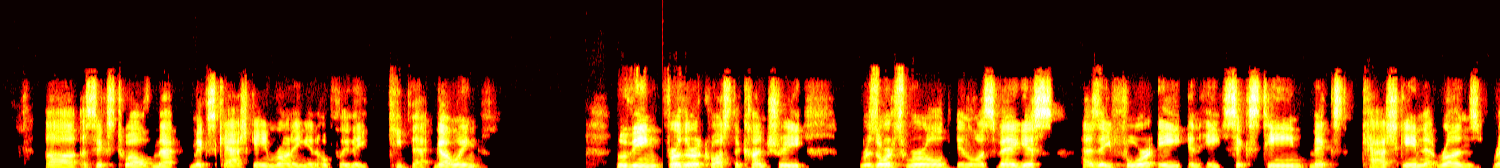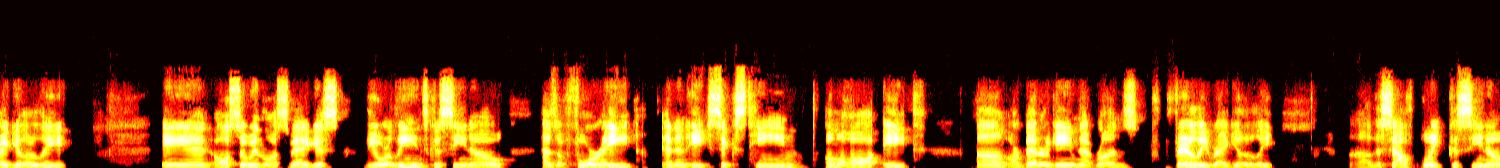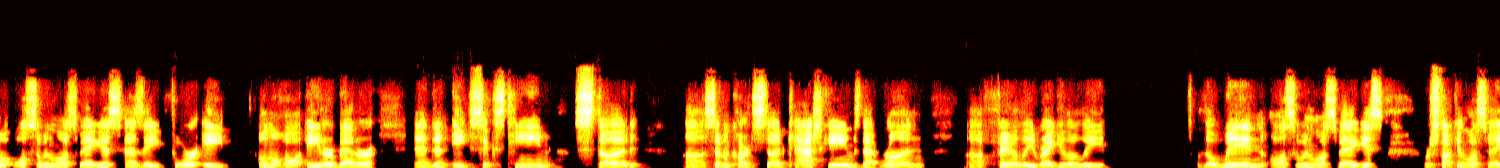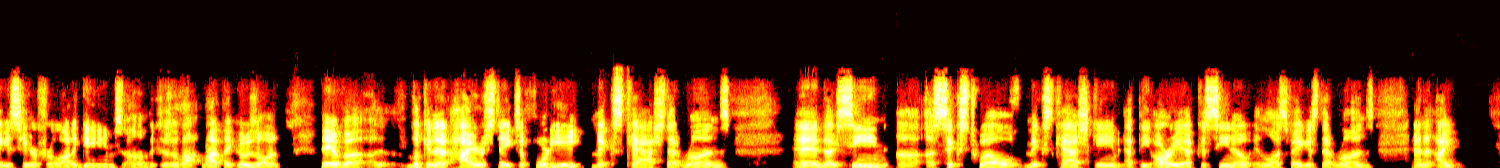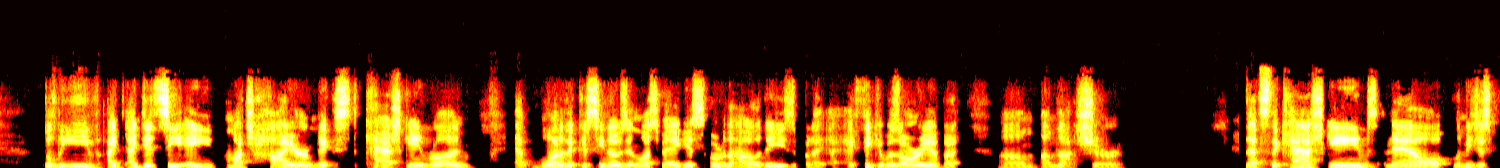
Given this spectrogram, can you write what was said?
uh, a 612 ma- mixed cash game running, and hopefully they keep that going. Moving further across the country, Resorts World in Las Vegas has a 4 8 and 8 16 mixed cash game that runs regularly. And also in Las Vegas, the Orleans Casino has a 4 8 and an 8 16. Omaha 8 um, our better game that runs fairly regularly. Uh, the South Point Casino, also in Las Vegas, has a 4 8 Omaha 8 or better and an 8 16 stud, uh, seven card stud cash games that run uh, fairly regularly. The Wynn, also in Las Vegas, we're stuck in Las Vegas here for a lot of games um, because a lot, lot that goes on. They have a looking at higher stakes, a 48 mixed cash that runs, and I've seen uh, a 612 mixed cash game at the Aria Casino in Las Vegas that runs, and I believe I, I did see a much higher mixed cash game run at one of the casinos in Las Vegas over the holidays, but I, I think it was Aria, but um, I'm not sure. That's the cash games. Now let me just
